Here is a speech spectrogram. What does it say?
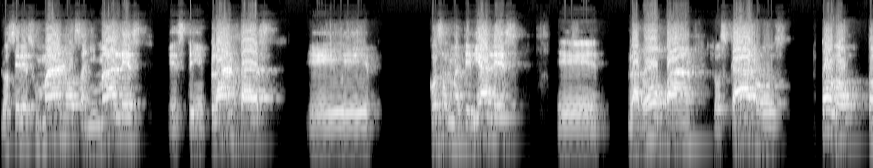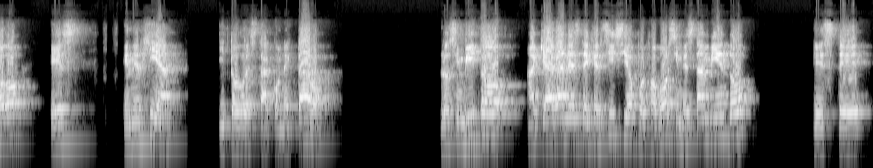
los seres humanos, animales, este, plantas, eh, cosas materiales, eh, la ropa, los carros, todo, todo es energía y todo está conectado. Los invito a que hagan este ejercicio, por favor, si me están viendo, este,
